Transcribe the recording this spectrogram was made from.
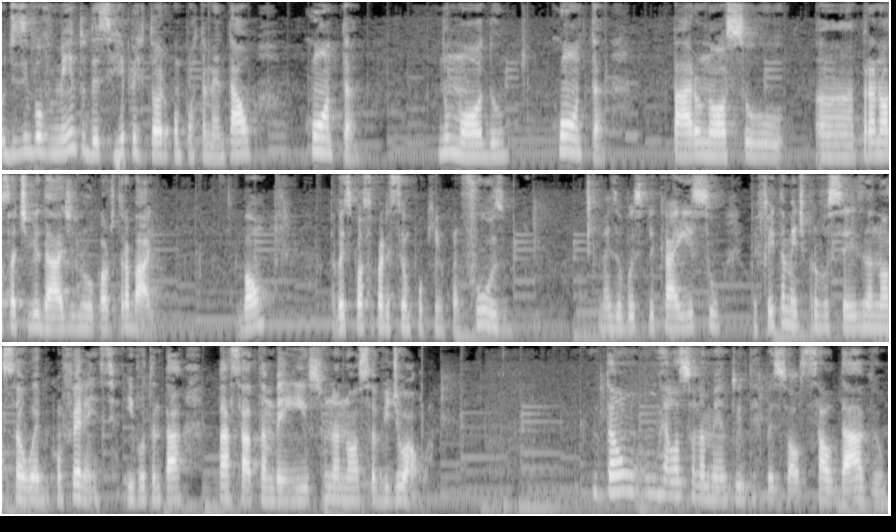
o desenvolvimento desse repertório comportamental conta no modo conta para o nosso uh, para a nossa atividade no local de trabalho. Tá bom? Talvez possa parecer um pouquinho confuso, mas eu vou explicar isso perfeitamente para vocês na nossa webconferência e vou tentar passar também isso na nossa videoaula. Então, um relacionamento interpessoal saudável,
